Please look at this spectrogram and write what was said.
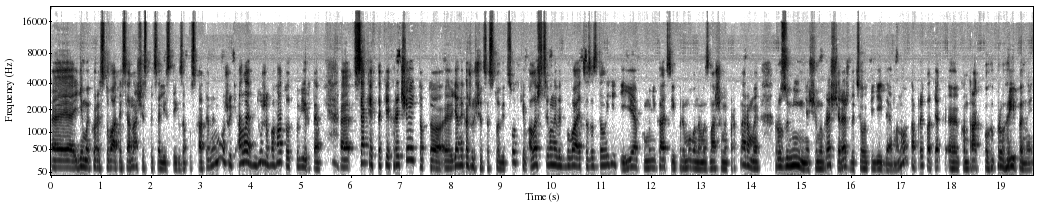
е, їми користуватися. а Наші спеціалісти їх запускати не можуть. Але дуже багато, от повірте, е, всяких таких речей. Тобто, е, я не кажу, що це 100%, але ж це вони відбуваються заздалегідь і є в комунікації перемовинами з нашими партнерами розуміння, що ми, врешті-решт, до цього підійдемо. Ну, от, наприклад, як е, контракт прогріпаний,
